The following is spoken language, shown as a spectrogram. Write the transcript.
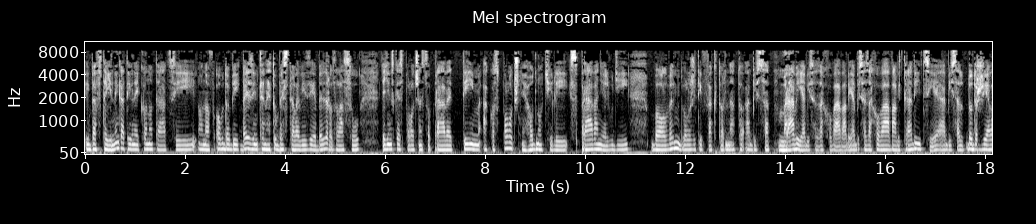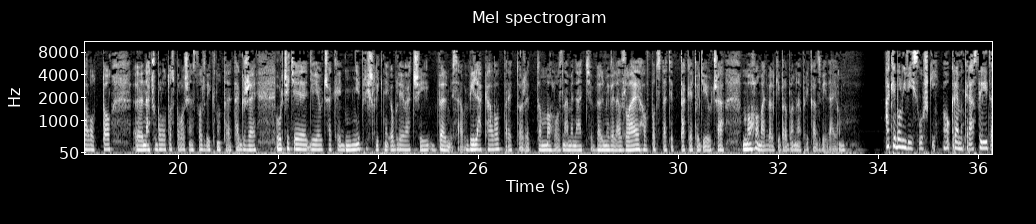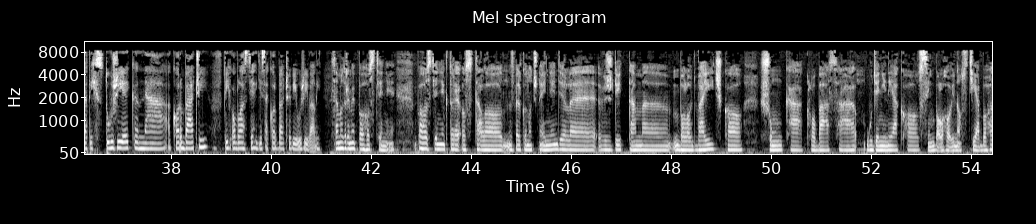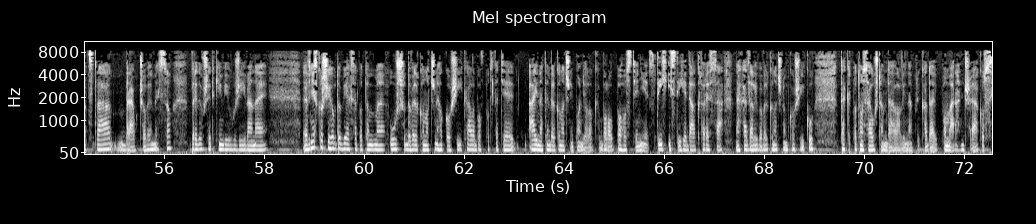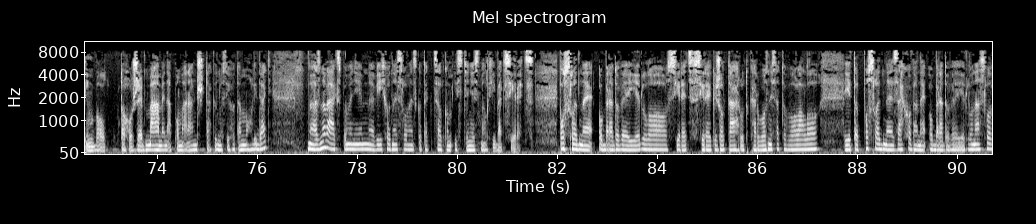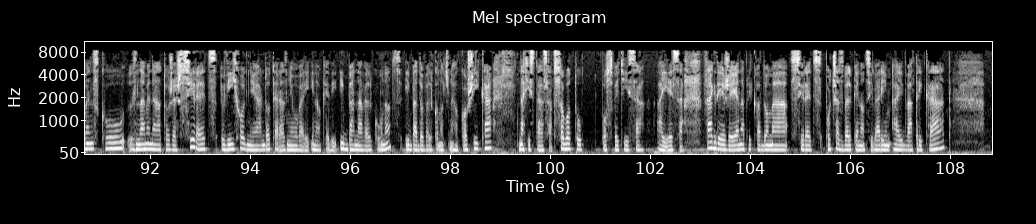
iba v tej negatívnej konotácii, ono v období bez internetu, bez televízie, bez rozhlasu, dedinské spoločenstvo práve tým, ako spoločne hodnotili správanie ľudí, bol veľmi dôležitý faktor na to, aby sa mravy, aby sa zachovávali, aby sa zachovávali tradície, aby sa dodržiavalo to, e, na čo bolo to spoločenstvo zvyknuté. Takže určite dievča, keď neprišli k nej oblievači, veľmi sa vyľakalo, pretože to mohlo znamenať veľmi veľa zlého. V podstate podstate takéto dievča mohlo mať veľký problém napríklad s výdajom. Aké boli výslužky, okrem kraslíc a tých stúžiek na korbáči v tých oblastiach, kde sa korbáče využívali? Samozrejme pohostenie. Pohostenie, ktoré ostalo z veľkonočnej nedele, vždy tam e, bolo vajíčko, šunka, klobása, údeniny ako symbol hojnosti a bohatstva, bravčové meso, predovšetkým využívané v neskorších obdobiach sa potom e, už do veľkonočného košíka, lebo v podstate aj na ten veľkonočný pondelok bolo pohostenie z tých istých jedál, ktoré sa nachádzali vo veľkonočnom košíku, tak potom sa už tam dávali napríklad aj pomaranče ako symbol toho, že máme na pomaranč, tak sme si ho tam mohli dať. No a znova, ak spomeniem východné Slovensko, tak celkom iste nesmel chýbať sirec. Posledné obradové jedlo, sirec, sirek, žltá hrudka, rôzne sa to volalo. Je to posledné zachované obradové jedlo na Slovensku. Znamená to, že sirec východne doteraz neuvarí inokedy iba na Veľkú noc, iba do veľkonočného košíka. Nachystá sa v sobotu, posvetí sa a je sa. Fakt je, že ja napríklad doma sirec počas Veľkej noci varím aj 2-3 krát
